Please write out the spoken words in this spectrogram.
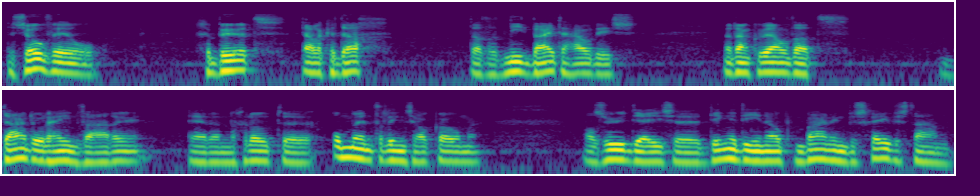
zoveel gebeurt elke dag, dat het niet bij te houden is. Maar dank u wel dat daardoorheen, Vader, er een grote omwenteling zal komen. Als u deze dingen die in openbaring beschreven staan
